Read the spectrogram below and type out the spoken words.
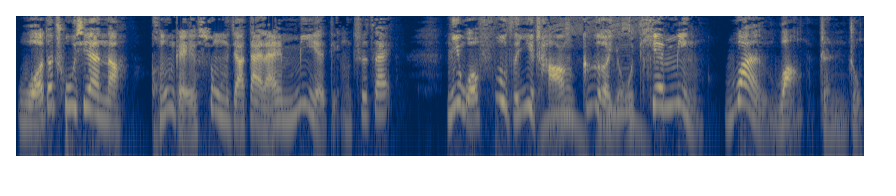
我的出现呢，恐给宋家带来灭顶之灾。你我父子一场，各有天命，万望珍重。”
